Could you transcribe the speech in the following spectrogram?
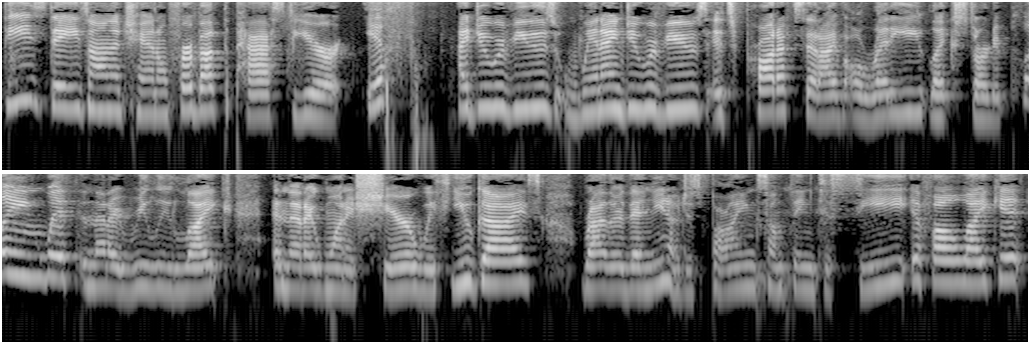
these days on the channel for about the past year, if I do reviews. When I do reviews, it's products that I've already like started playing with and that I really like and that I want to share with you guys rather than, you know, just buying something to see if I'll like it.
